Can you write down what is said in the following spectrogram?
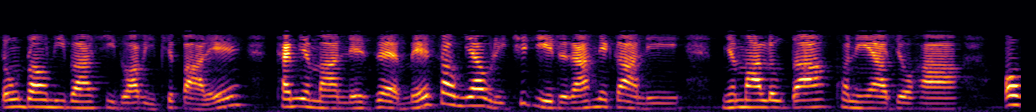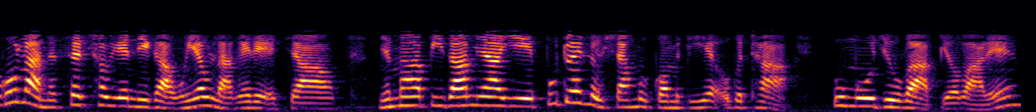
၃၀,၀၀၀ နီးပါး ရှိသွားပြီဖြစ်ပါတယ်။ထိုင်းမြန်မာနယ်စပ် မဲဆောက်မြဝတီ ချစ်ကြည်ရေးတံတားကနေ မြန်မာလုပ်သား ၇၀၀ ကျော်ဟာ သြဂုတ်လ ၂၆ ရက်နေ့က ဝင်ရောက်လာခဲ့တဲ့အကြောင်း မြန်မာပြည်သားများအရေး ပူးတွဲလှုပ်ရှားမှုကော်မတီရဲ့ ဥက္ကဋ္ဌ ဦးမိုးကြိုးက ပြောပါတယ်။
